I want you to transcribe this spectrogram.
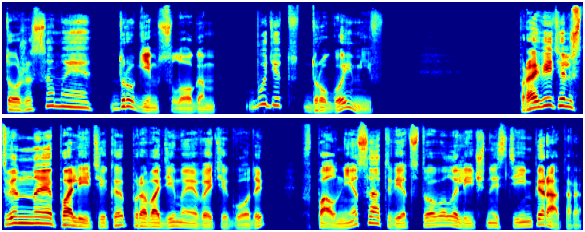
то же самое другим слогом, будет другой миф. Правительственная политика, проводимая в эти годы, вполне соответствовала личности императора,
